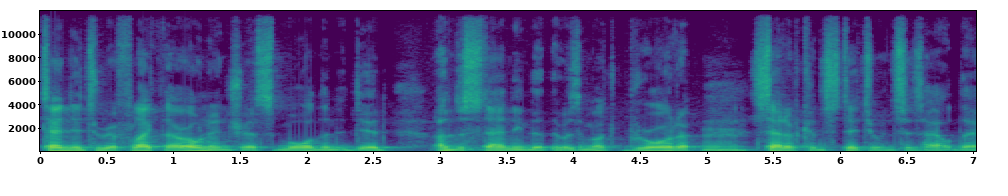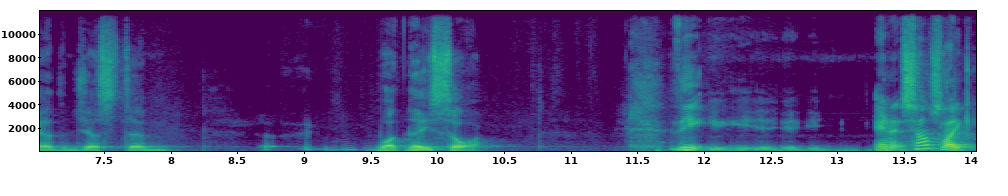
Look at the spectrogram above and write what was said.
tended to reflect their own interests more than it did understanding that there was a much broader mm -hmm. set of constituencies out there than just um, what they saw. The, and it sounds like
